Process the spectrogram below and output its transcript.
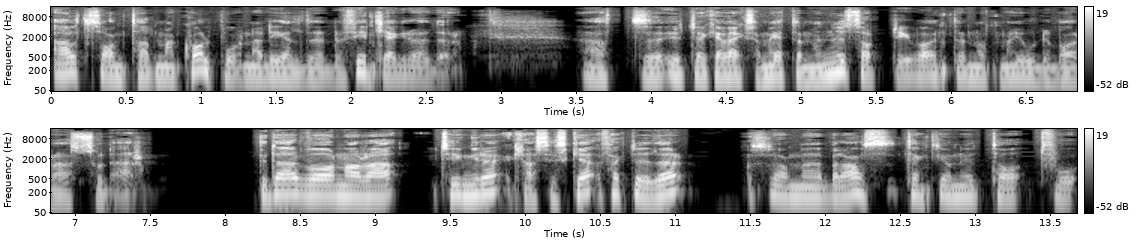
Allt sånt hade man koll på när det gällde befintliga grödor. Att eh, utöka verksamheten med en ny sort, det var inte något man gjorde bara sådär. Det där var några tyngre klassiska faktorer. Som eh, balans tänkte jag nu ta två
